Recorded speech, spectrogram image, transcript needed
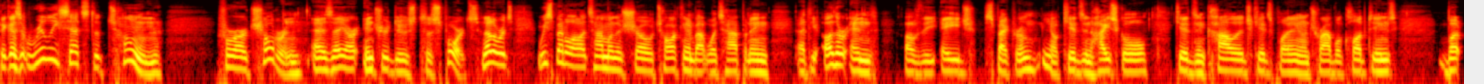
because it really sets the tone for our children as they are introduced to sports. In other words, we spend a lot of time on the show talking about what's happening at the other end of the age spectrum, you know, kids in high school, kids in college, kids playing on travel club teams. But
